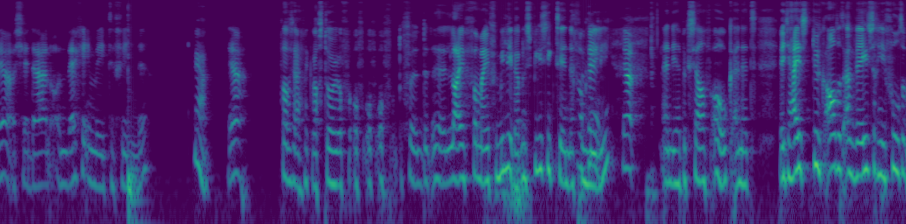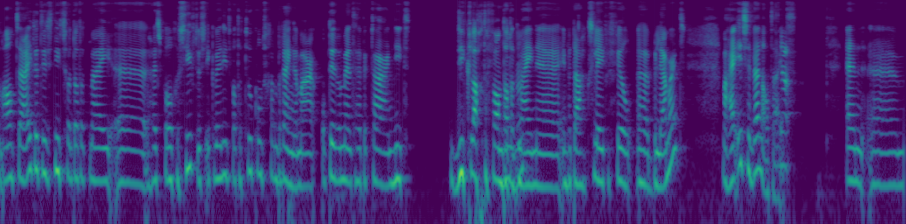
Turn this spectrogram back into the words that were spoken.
Maar ja, als jij daar een, weg in weet te vinden... ja. ja, Dat is eigenlijk wel story of, of, of, of, de, life van mijn familie. We hebben een spierziekte in de familie. Ja, En die heb ik zelf ook. En het, weet je, hij is natuurlijk altijd aanwezig en je voelt hem altijd. Het is niet zo dat het mij, eh, hij is progressief, dus ik weet niet wat de toekomst gaat brengen. Maar op dit moment heb ik daar niet die klachten van dat Mhm. het mijn, eh, in mijn dagelijks leven veel eh, belemmert. Maar hij is er wel altijd. Ja. En ehm,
